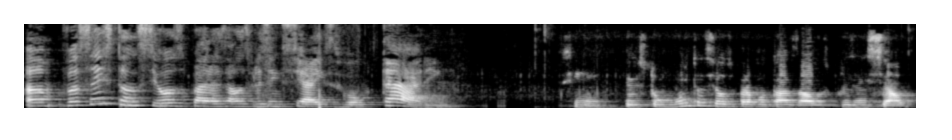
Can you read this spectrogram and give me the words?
Um, você está ansioso para as aulas presenciais voltarem? Sim, eu estou muito ansioso para voltar às aulas presencial.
